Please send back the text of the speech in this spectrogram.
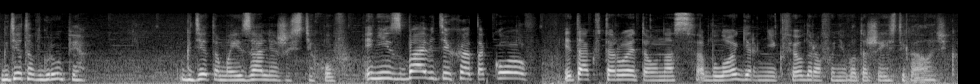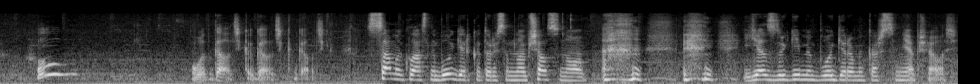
Где-то в группе где-то мои залежи стихов. И не избавить их от оков. Итак, второй это у нас блогер Ник Федоров, у него даже есть галочка. Фу. Вот галочка, галочка, галочка. Самый классный блогер, который со мной общался, но я с другими блогерами, кажется, не общалась.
